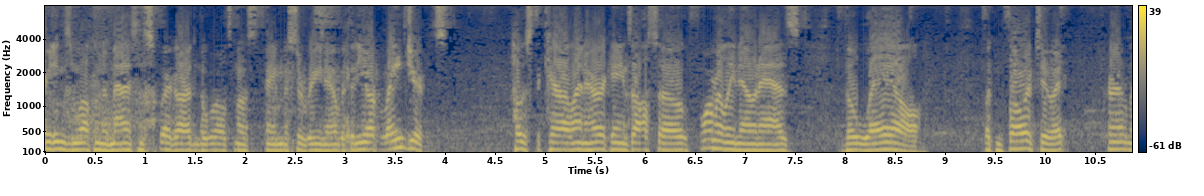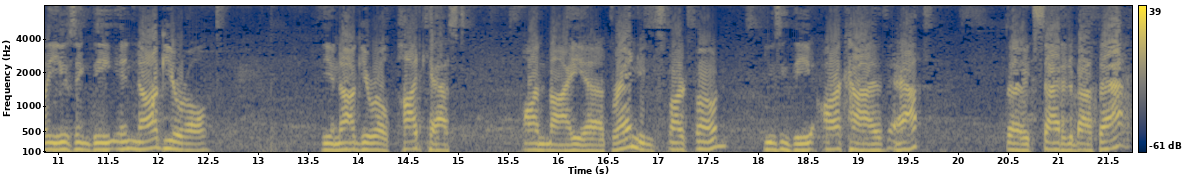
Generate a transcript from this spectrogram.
Greetings and welcome to Madison Square Garden, the world's most famous arena, with the New York Rangers host the Carolina Hurricanes, also formerly known as the Whale. Looking forward to it. Currently using the inaugural, the inaugural podcast on my uh, brand new smartphone, using the Archive app. Very excited about that.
